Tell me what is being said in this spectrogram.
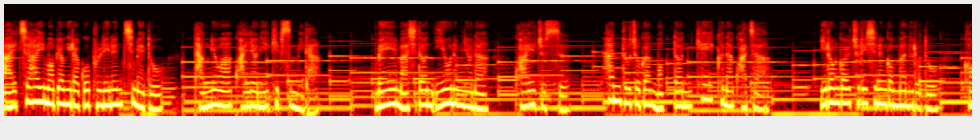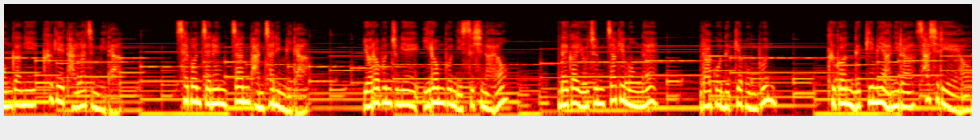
알츠하이머병이라고 불리는 치매도 당뇨와 관련이 깊습니다. 매일 마시던 이온 음료나 과일 주스, 한두 조각 먹던 케이크나 과자, 이런 걸 줄이시는 것만으로도 건강이 크게 달라집니다. 세 번째는 짠 반찬입니다. 여러분 중에 이런 분 있으시나요? 내가 요즘 짜게 먹네? 라고 느껴본 분? 그건 느낌이 아니라 사실이에요.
